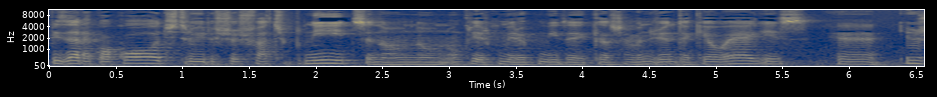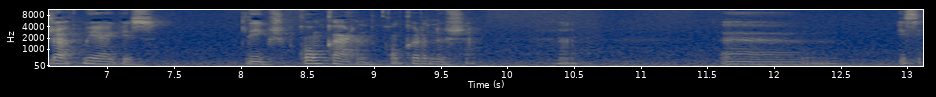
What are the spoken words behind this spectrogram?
pisar a cocó, destruir os seus fatos bonitos, não, não, não querer comer a comida que eles chamam gente que é o haggis. Uh, eu já comi haggis, digo com carne, com carnucha. Uh, e, sim,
